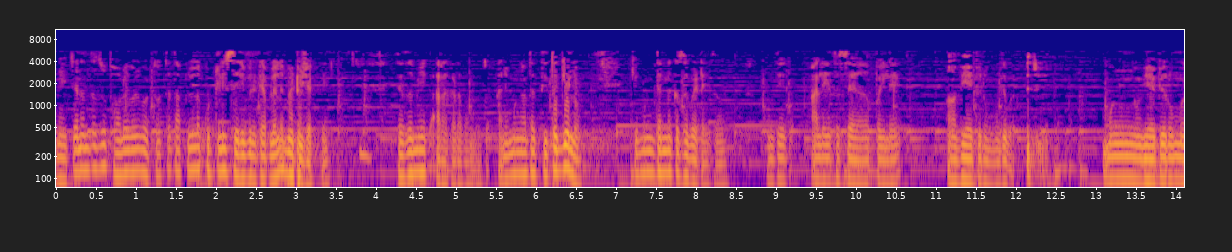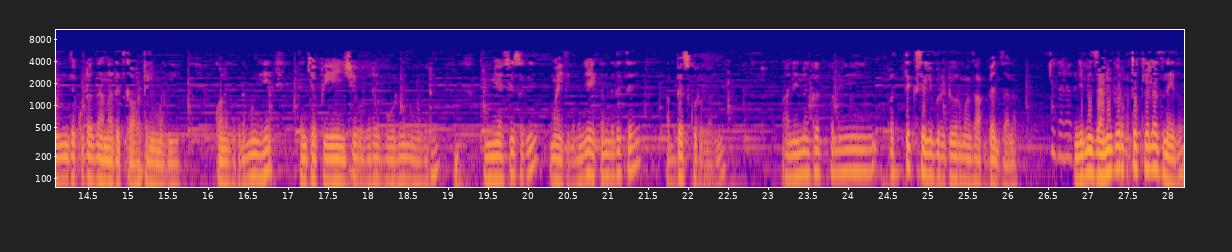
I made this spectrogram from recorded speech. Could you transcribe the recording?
आणि याच्यानंतर जो वेळ भेटतो त्यात आपल्याला कुठली सेलिब्रिटी आपल्याला भेटू शकते? त्याचा मी एक आराखडा बनवतो. आणि मग आता तिथं गेलो की मग त्यांना कसं भेटायचं? मग ते आले तसे पहिले व्ही आय पी रूममध्ये. मग व्ही आय पी रूममध्ये ते कुठं जाणार आहेत का हॉटेलमध्ये कोणाच्याकडे? मग हे त्यांच्या पीएनशी वगैरे बोलून वगैरे मी अशी सगळी माहिती. म्हणजे एकंदरीत ते अभ्यास करू लागलो. आणि नकळतपणे प्रत्येक सेलिब्रिटीवर माझा अभ्यास झाला. म्हणजे मी जाणीवपूर्वक तो केलाच नाही तो.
